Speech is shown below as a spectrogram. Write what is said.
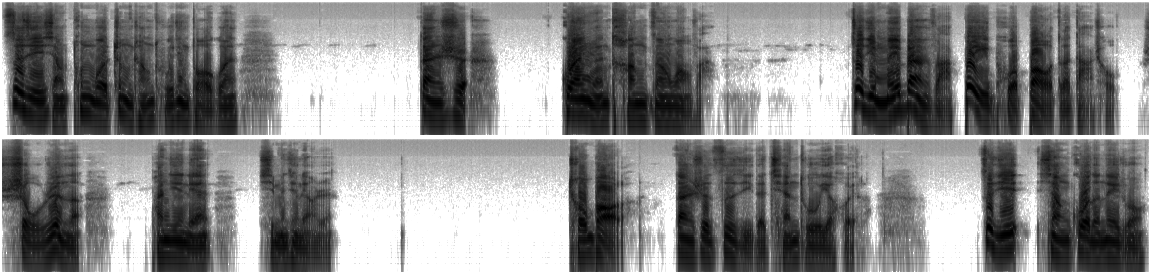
自己想通过正常途径报官，但是官员贪赃枉法，自己没办法，被迫报得大仇，手刃了潘金莲、西门庆两人。仇报了，但是自己的前途也毁了，自己想过的那种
